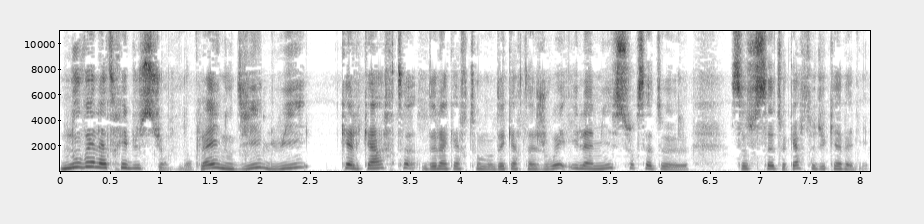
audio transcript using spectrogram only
Nouvelle attribution. Donc là, il nous dit, lui, quelle carte de la carte des cartes à jouer il a mis sur cette, sur cette carte du cavalier.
